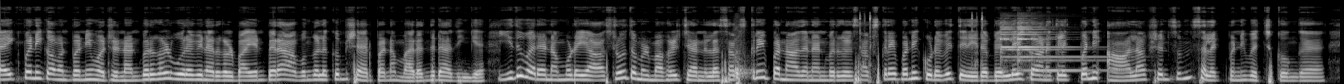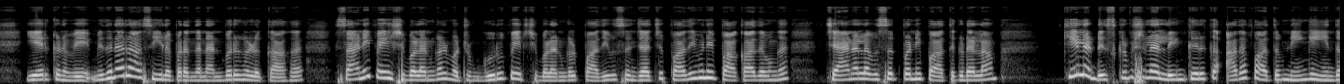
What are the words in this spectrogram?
லைக் பண்ணி கமெண்ட் பண்ணி மற்ற நண்பர்கள் உறவினர்கள் பயன்பெற அவங்களுக்கும் ஷேர் பண்ண மறந்துடாதீங்க. இதுவரை நம்முடைய ஆஸ்ட்ரோ தமிழ் மகள் சேனலை சப்ஸ்கிரைப் பண்ணாத நண்பர்கள் சப்ஸ்கிரைப் பண்ணி கூடவே தெரியிற பெல்லைக்கான கிளிக் பண்ணி ஆல் ஆப்ஷன்ஸும் செலக்ட் பண்ணி வச்சுக்கோங்க. ஏற்கனவே மிதுன ராசியில் பிறந்த நண்பர்களுக்காக சனி பயிற்சி பலன்கள் மற்றும் குரு பயிற்சி பலன்கள் பதிவு செஞ்சாச்சு. பதிவினை பார்க்காதவங்க சேனலை விசிட் பண்ணி பார்த்துக்கிடலாம். கீழே டிஸ்கிரிப்ஷனில் லிங்க் இருக்குது அதை பார்த்தும் நீங்கள் இந்த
